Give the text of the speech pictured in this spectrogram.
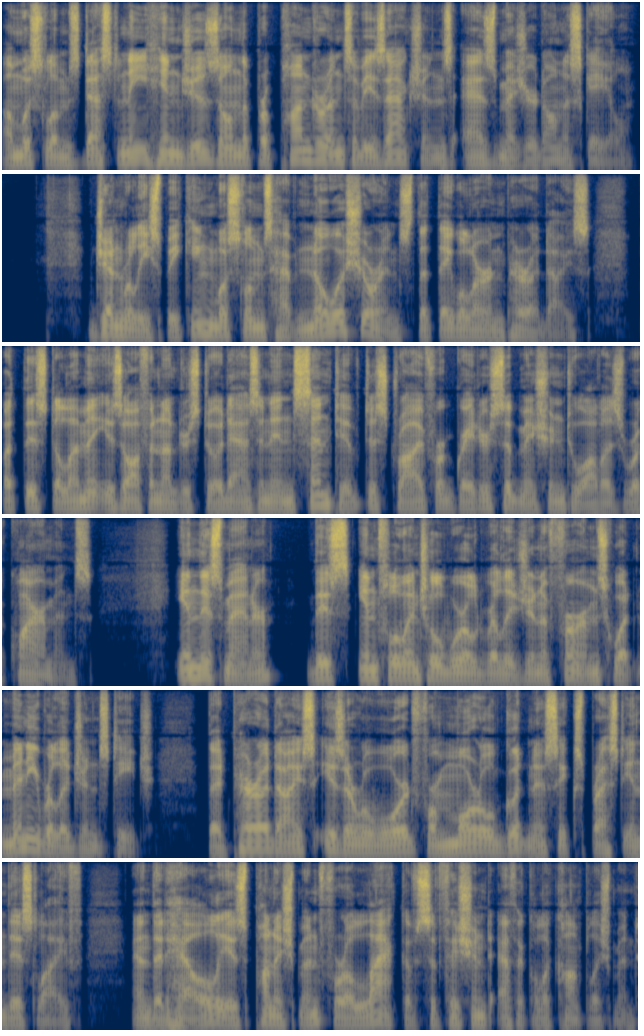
A Muslim's destiny hinges on the preponderance of his actions as measured on a scale. Generally speaking, Muslims have no assurance that they will earn paradise, but this dilemma is often understood as an incentive to strive for greater submission to Allah's requirements. In this manner, this influential world religion affirms what many religions teach, that paradise is a reward for moral goodness expressed in this life, and that hell is punishment for a lack of sufficient ethical accomplishment.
